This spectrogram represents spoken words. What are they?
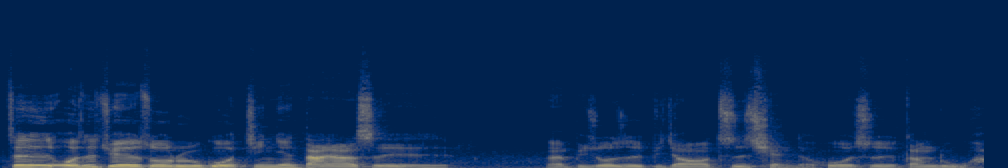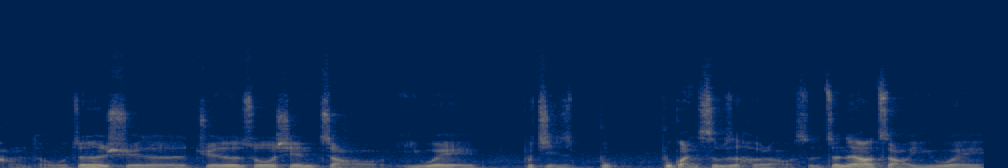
这是我是觉得说，如果今天大家是，呃，比如说是比较之前的，或者是刚入行的，我真的觉得觉得说，先找一位，不仅是不不管是不是何老师，真的要找一位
